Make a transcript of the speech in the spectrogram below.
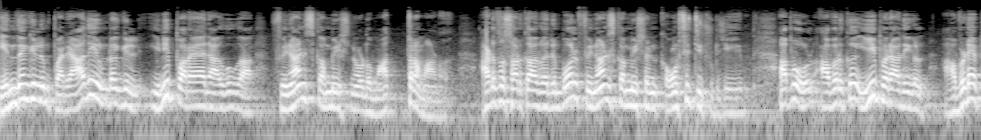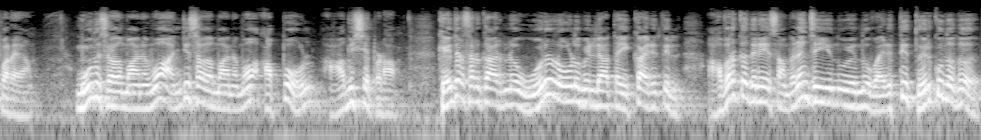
എന്തെങ്കിലും പരാതി ഉണ്ടെങ്കിൽ ഇനി പറയാനാകുക ഫിനാൻസ് കമ്മീഷനോട് മാത്രമാണ്. അടുത്ത സർക്കാർ വരുമ്പോൾ ഫിനാൻസ് കമ്മീഷൻ കോൺസ്റ്റിറ്റ്യൂട്ട് ചെയ്യും. അപ്പോൾ അവർക്ക് ഈ പരാതികൾ അവിടെ പറയാം. മൂന്ന് ശതമാനമോ അഞ്ച് ശതമാനമോ അപ്പോൾ ആവശ്യപ്പെടാം. കേന്ദ്ര സർക്കാരിന് ഒരു റോളുമില്ലാത്ത ഇക്കാര്യത്തിൽ അവർക്കെതിരെ സമരം ചെയ്യുന്നു എന്ന് വരുത്തി തീർക്കുന്നത്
